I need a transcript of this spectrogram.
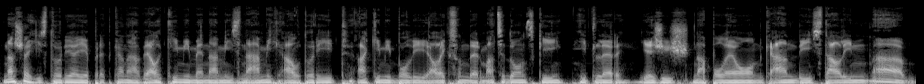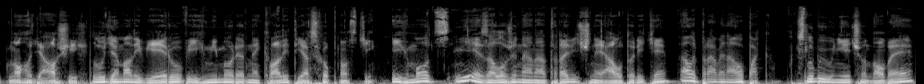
Naša história je predkaná veľkými menami známych autorít, akými boli Alexander Macedónsky, Hitler, Ježiš, Napoleón, Gandhi, Stalin a mnoho ďalších. Ľudia mali vieru v ich mimoriadne kvality a schopnosti. Ich moc nie je založená na tradičnej autorite, ale práve naopak. Sľubujú niečo nové,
